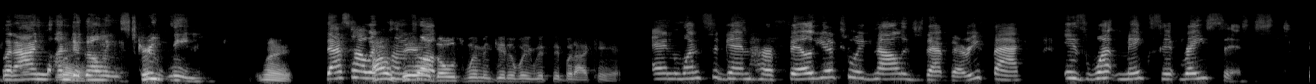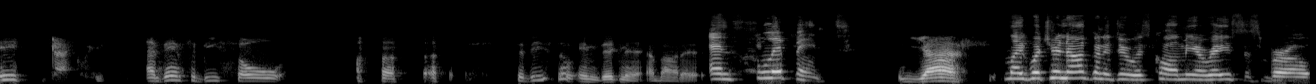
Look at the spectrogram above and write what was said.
But I'm undergoing scrutiny. Right. That's how it How comes dare off. those women get away with it, but I can't. And once again, her failure to acknowledge that very fact is what makes it racist. Exactly. And then to be so to be so indignant about it. And flippant. Yes. Like, what you're not going to do is call me a racist, bro.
